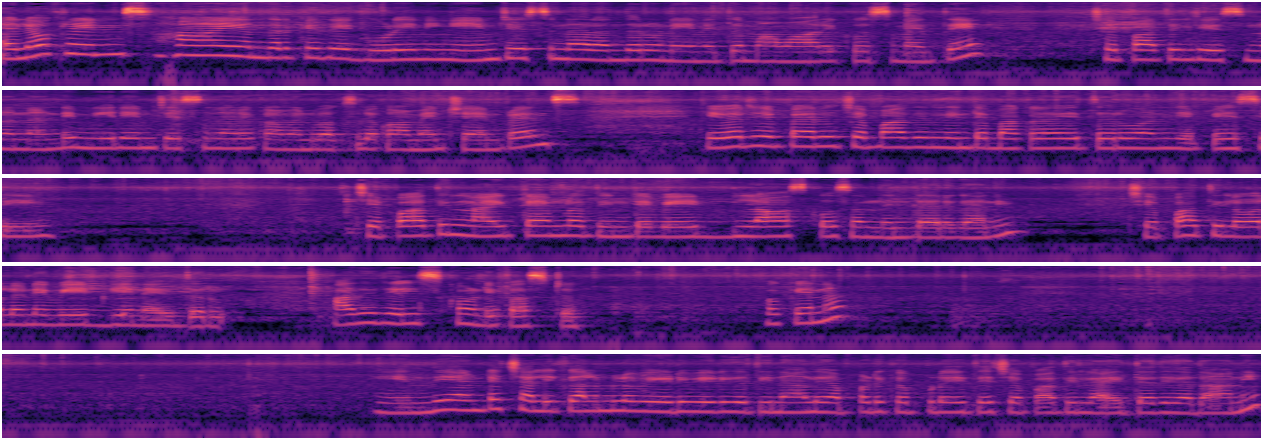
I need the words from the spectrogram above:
Hello friends hi అందరికైతే good evening ఏం చేస్తున్నారు అందరూ? నేనైతే మా వారి కోసం అయితే చపాతీలు చేస్తున్నానండి. మీరేం చేస్తున్నారో కామెంట్ బాక్స్లో కామెంట్ చేయండి ఫ్రెండ్స్ ఎవరు చెప్పారు చపాతీలు తింటే బక్కగా అవుతారు అని చెప్పేసి? చపాతీలు నైట్ టైంలో తింటే వెయిట్ లాస్ కోసం తింటారు కానీ చపాతీల వల్లనే వెయిట్ గెయిన్ అవుతారు. అది తెలుసుకోండి ఫస్ట్ ఓకేనా ఏంది అంటే చలికాలంలో వేడి వేడిగా తినాలి అప్పటికప్పుడు అయితే చపాతీలు అవుతుంది కదా అని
